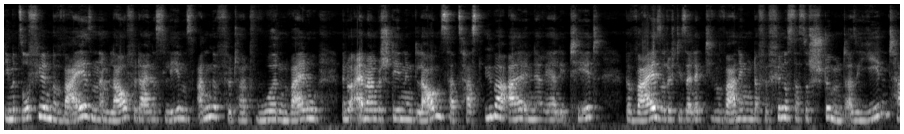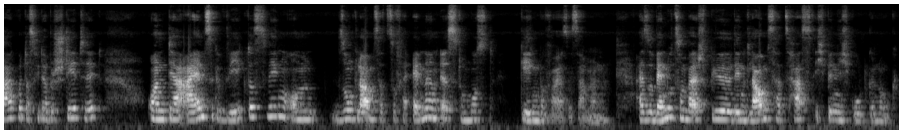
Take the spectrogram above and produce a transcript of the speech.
die mit so vielen Beweisen im Laufe deines Lebens angefüttert wurden, weil du, wenn du einmal einen bestehenden Glaubenssatz hast, überall in der Realität Beweise durch die selektive Wahrnehmung dafür findest, dass es stimmt. Also jeden Tag wird das wieder bestätigt. Und der einzige Weg deswegen, um so einen Glaubenssatz zu verändern, ist, du musst Gegenbeweise sammeln. Also wenn du zum Beispiel den Glaubenssatz hast, ich bin nicht gut genug,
